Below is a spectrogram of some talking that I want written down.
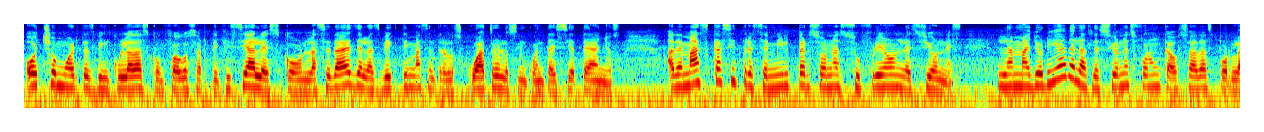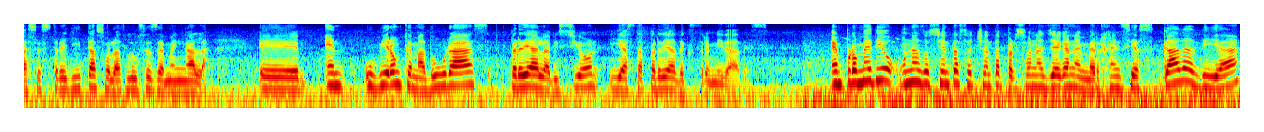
ocho muertes vinculadas con fuegos artificiales, con las edades de las víctimas entre los 4 y los 57 años. Además, casi 13.000 personas sufrieron lesiones. La mayoría de las lesiones fueron causadas por las estrellitas o las luces de Bengala. Eh, hubieron quemaduras, pérdida de la visión y hasta pérdida de extremidades. En promedio, unas 280 personas llegan a emergencias cada día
